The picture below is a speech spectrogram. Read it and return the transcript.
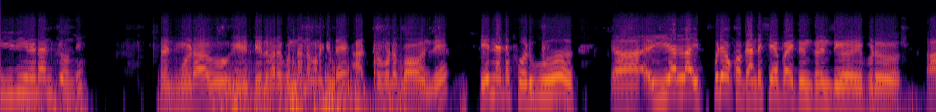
ఇది వినడానికి ఉంది? ఫ్రెండ్స్ మూడవ ఇది డెలివరీ ఉందంట మనకైతే. అట్టర్ కూడా బాగుంది. ఏంటంటే పొడుగు ఇవాళ ఇప్పుడే ఒక గంట సేపు అవుతుంది ఫ్రెండ్ ఇప్పుడు ఆ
